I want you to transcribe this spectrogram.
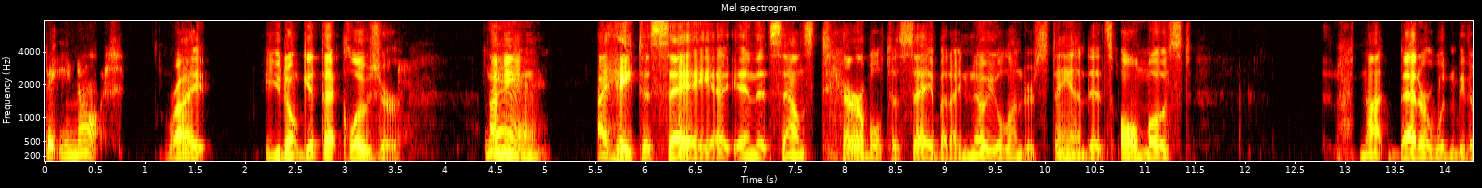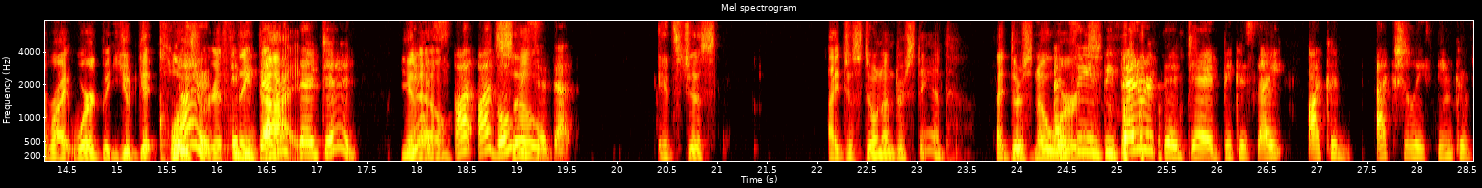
but you're not. right, you don't get that closure. I mean, I hate to say, uh, and it sounds terrible to say, but I know you'll understand. It's almost not better wouldn't be the right word, but you'd get closure no, if it'd they be better died. if they're dead. you yes, know, I, I've always So- said that. it's just, I just don't understand. I, there's no And words. see, it'd be better if they're dead because they, I could actually think of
